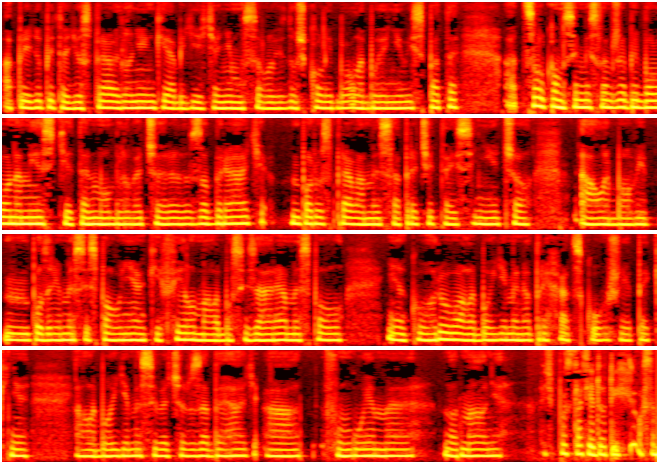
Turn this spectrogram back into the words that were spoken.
a prídu pýtať o spravedlnenky, aby dieťa nemuselo ísť do školy, lebo je nevyspaté. A celkom si myslím, že by bolo na mieste ten mobil večer zobrať, porozprávame sa, prečítaj si niečo, alebo pozrieme si spolu nejaký film, alebo si zahráme spolu nejakú hru, alebo ideme na prechádzku, už je pekne, alebo ideme si večer zabehať a fungujeme normálne. Veď v podstate do tých 18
